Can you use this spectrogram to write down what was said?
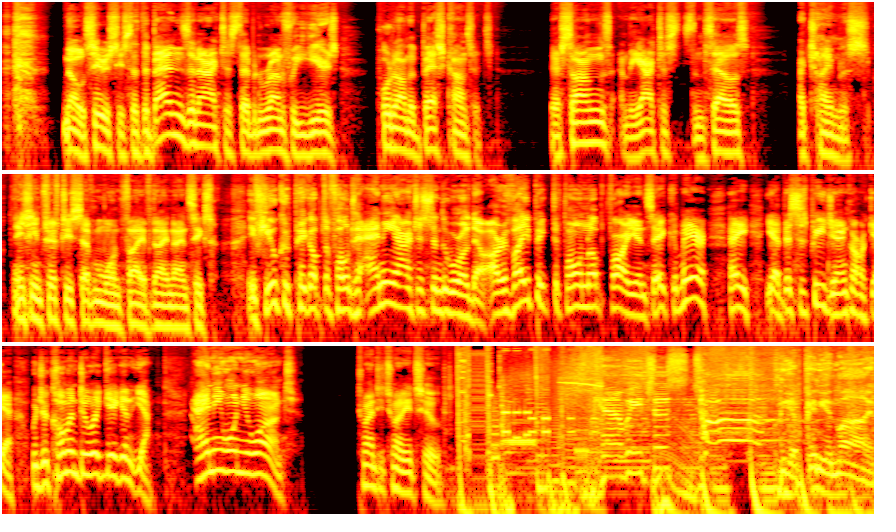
no, seriously, so the bands and artists that have been around for years put on the best concerts. Their songs and the artists themselves are timeless. 1850 715 996. If you could pick up the phone to any artist in the world now, or if I pick the phone up for you and say, come here, hey, yeah, this is PJ in Cork, yeah, would you come and do a gig? And yeah, anyone you want. 2022. Can we just talk? The Opinion Line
